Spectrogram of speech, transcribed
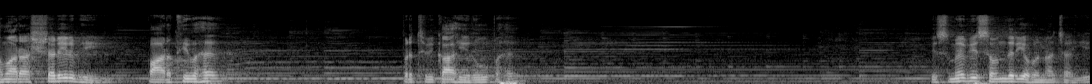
हमारा शरीर भी पार्थिव है, पृथ्वी का ही रूप है। इसमें भी सौंदर्य होना चाहिए,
